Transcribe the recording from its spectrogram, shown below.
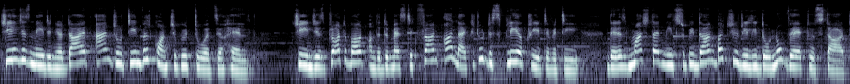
Changes made in your diet and routine will contribute towards your health. Changes brought about on the domestic front are likely to display your creativity. There is much that needs to be done, but you really don't know where to start.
